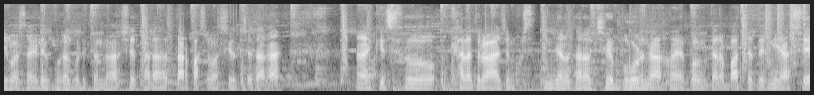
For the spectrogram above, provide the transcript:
রিভার সাইডে ঘোরাঘুরির জন্য আসে। তারা, তার পাশাপাশি হচ্ছে তারা কিছু খেলাধুলার আয়োজন করছে। যেন তারা হচ্ছে বোর না হয় এবং তারা বাচ্চাদের নিয়ে আসে।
